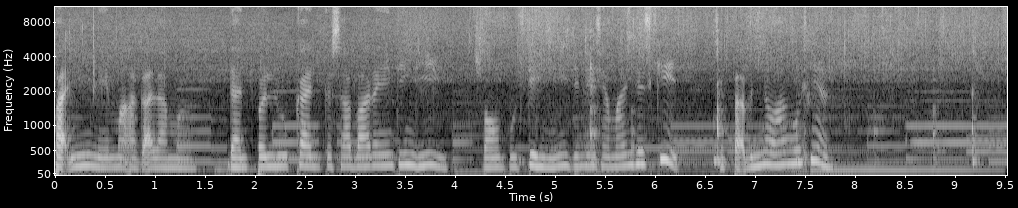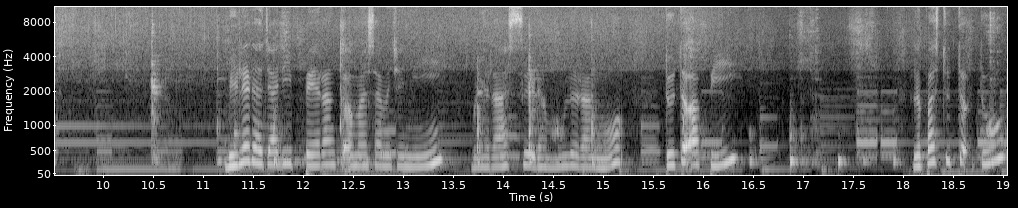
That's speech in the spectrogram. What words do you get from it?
Part ni memang agak lama dan perlukan kesabaran yang tinggi. Bawang putih ni jenis yang manja sikit. Cepat benar hangusnya. Bila dah jadi perang keemasan macam ni, boleh rasa dah mula rangup, tutup api. Lepas tutup tu,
